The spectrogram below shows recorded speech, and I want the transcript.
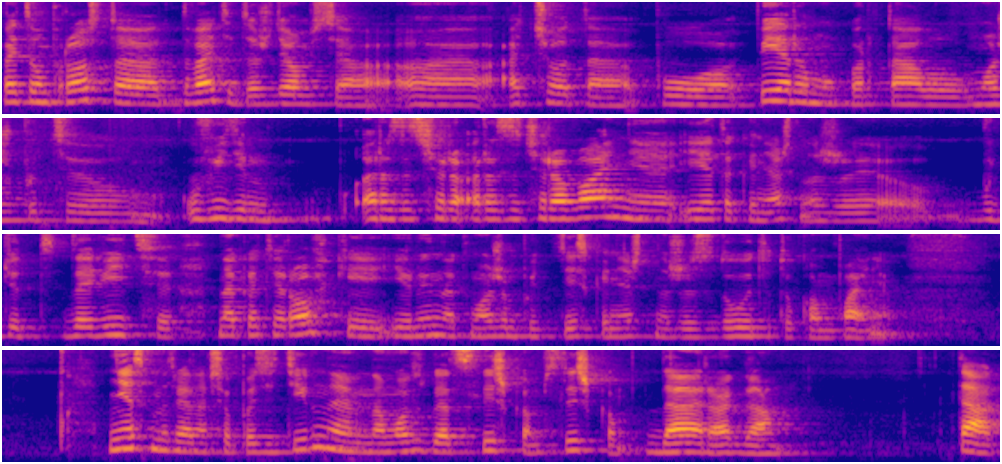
Поэтому просто давайте дождемся э, отчета по первому кварталу, может быть, э, увидим разочар... разочарование, и это, конечно же, будет давить на котировки, и рынок, может быть, здесь, конечно же, сдует эту компанию. Несмотря на все позитивное, на мой взгляд, слишком-слишком дорого. Так,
